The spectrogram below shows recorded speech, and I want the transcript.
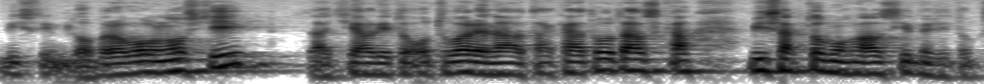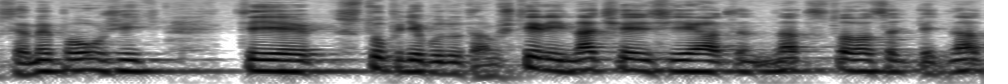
myslím, dobrovoľnosti, zatiaľ je to otvorená takáto otázka. My sa k tomu hlásime, že to chceme použiť. Tie vstupne budú tam 4, nad 60, nad 125, nad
